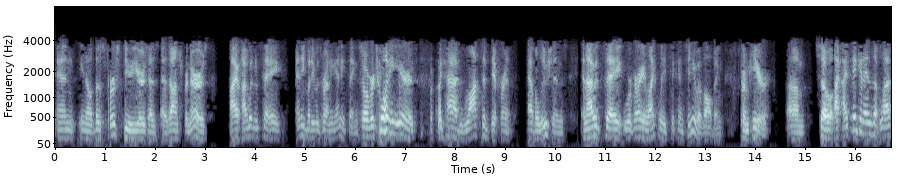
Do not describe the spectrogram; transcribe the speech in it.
and you know those first few years as as entrepreneurs, I, I wouldn't say anybody was running anything. So over 20 years, we've had lots of different evolutions, and I would say we're very likely to continue evolving from here. Um, so I, I think it ends up Les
